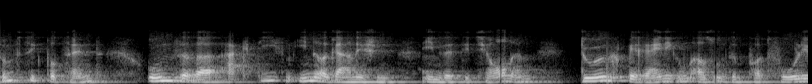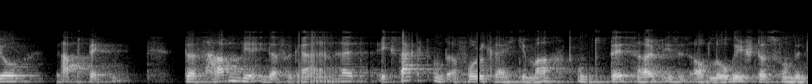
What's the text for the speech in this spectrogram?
50 Prozent unserer aktiven inorganischen Investitionen durch Bereinigung aus unserem Portfolio abdecken. Das haben wir in der Vergangenheit exakt und erfolgreich gemacht und deshalb ist es auch logisch, dass von den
